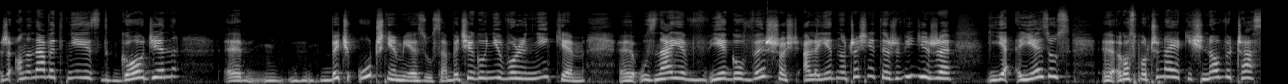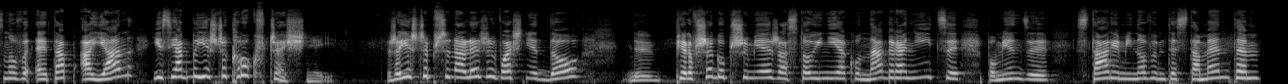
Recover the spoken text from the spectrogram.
że on nawet nie jest godzien być uczniem Jezusa, być jego niewolnikiem, e, uznaje jego wyższość, ale jednocześnie też widzi, że Jezus e, rozpoczyna jakiś nowy czas, nowy etap, a Jan jest jakby jeszcze krok wcześniej, że jeszcze przynależy właśnie do Y, pierwszego przymierza stoi niejako na granicy pomiędzy Starym i Nowym Testamentem,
